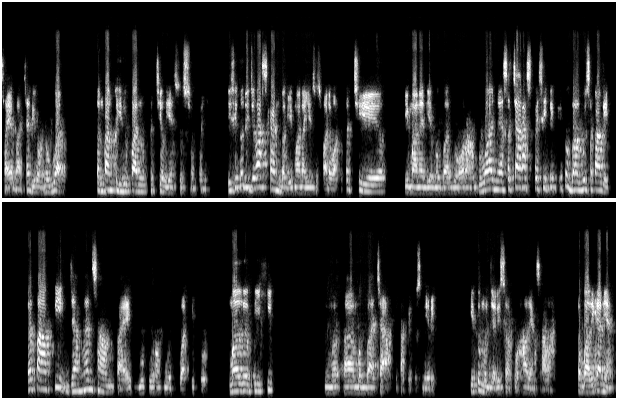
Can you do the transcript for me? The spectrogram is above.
saya baca di roh nubuat tentang kehidupan kecil Yesus contohnya. Di situ dijelaskan bagaimana Yesus pada waktu kecil, di mana dia membantu orang tuanya, secara spesifik itu bagus sekali. Tetapi jangan sampai buku roh nubuat itu melebihi uh, membaca Alkitab itu sendiri. Itu menjadi suatu hal yang salah. Kebalikannya,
